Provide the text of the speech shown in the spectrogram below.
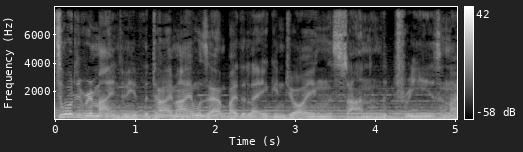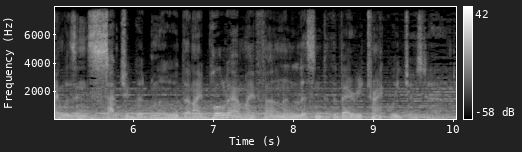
It sort of reminds me of the time I was out by the lake enjoying the sun and the trees, and I was in such a good mood that I pulled out my phone and listened to the very track we just heard.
